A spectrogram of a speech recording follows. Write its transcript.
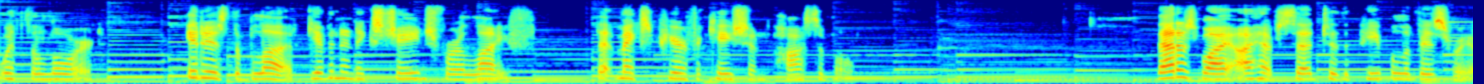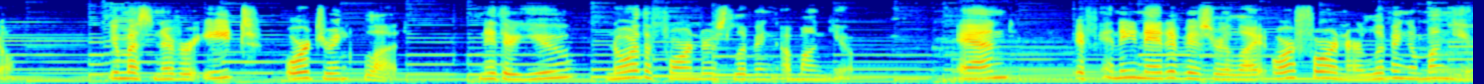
with the Lord. It is the blood given in exchange for a life that makes purification possible. That is why I have said to the people of Israel, You must never eat or drink blood, neither you, nor the foreigners living among you. And if any native Israelite or foreigner living among you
